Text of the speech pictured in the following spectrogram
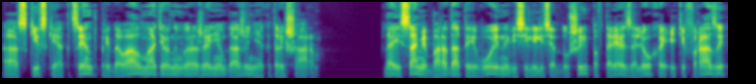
а скифский акцент придавал матерным выражениям даже некоторый шарм. Да и сами бородатые воины веселились от души, повторяя за Лехой эти фразы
